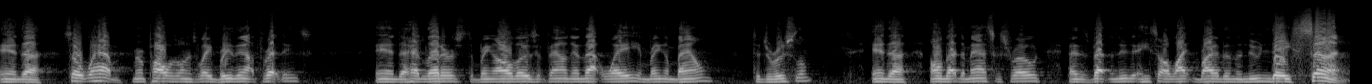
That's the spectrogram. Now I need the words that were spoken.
And uh, so what happened? Remember, Paul was on his way breathing out threatenings and uh, had letters to bring all those that found him that way and bring them bound to Jerusalem. And uh, on that Damascus road, and it's about the noonday, he Saul a light brighter than the noonday sun.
